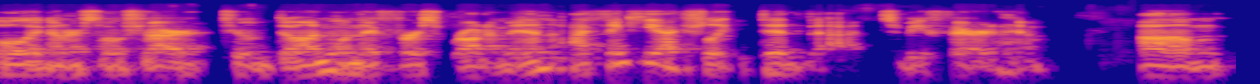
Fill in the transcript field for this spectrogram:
Ole Gunnar Solskjaer to have done when they first brought him in. I think he actually did that, to be fair to him. Um,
